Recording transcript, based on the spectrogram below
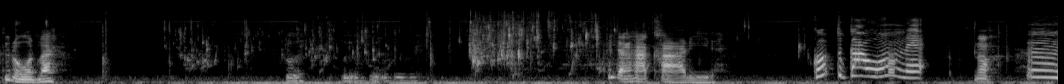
คือโดดปะอุ๊ยอุ๊ยอุ๊ยอุ๊ยอุ๊ยคือจังหักขาดีเด้กบตัวเก่านั่นแหละเนาะอืม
